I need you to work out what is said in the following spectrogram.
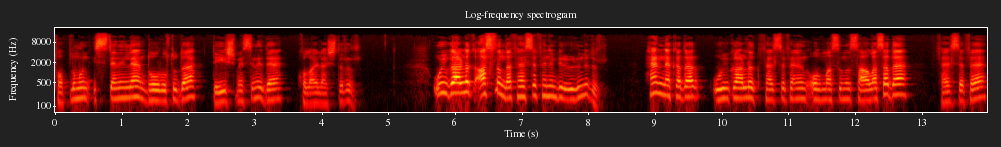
toplumun istenilen doğrultuda değişmesini de kolaylaştırır. Uygarlık aslında felsefenin bir ürünüdür. Her ne kadar uygarlık felsefenin olmasını sağlasa da felsefe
